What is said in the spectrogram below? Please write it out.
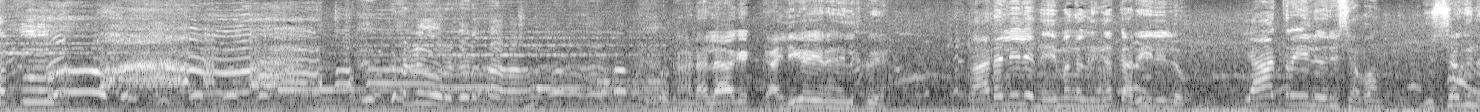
അപ്പോ. കണ്ണു തുറക്കടാ. കടലാകെ കലി കയറി നിൽക്കുക കടലിലെ നിയമങ്ങൾ നിങ്ങൾക്കറിയില്ലല്ലോ. യാത്രയിൽ ഒരു ശവം ദുശകുന.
